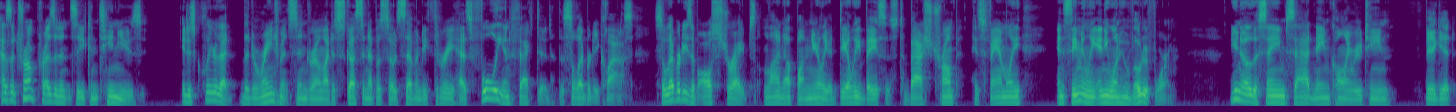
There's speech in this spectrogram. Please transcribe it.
as the Trump presidency continues, it is clear that the derangement syndrome I discussed in episode 73 has fully infected the celebrity class. Celebrities of all stripes line up on nearly a daily basis to bash Trump, his family, and seemingly anyone who voted for him. You know the same sad name calling routine bigot,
